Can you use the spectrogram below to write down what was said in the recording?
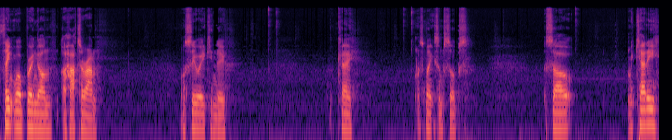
I think we'll bring on Ihattaren. We'll see what he can do. Okay. Let's make some subs. So, McKennie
